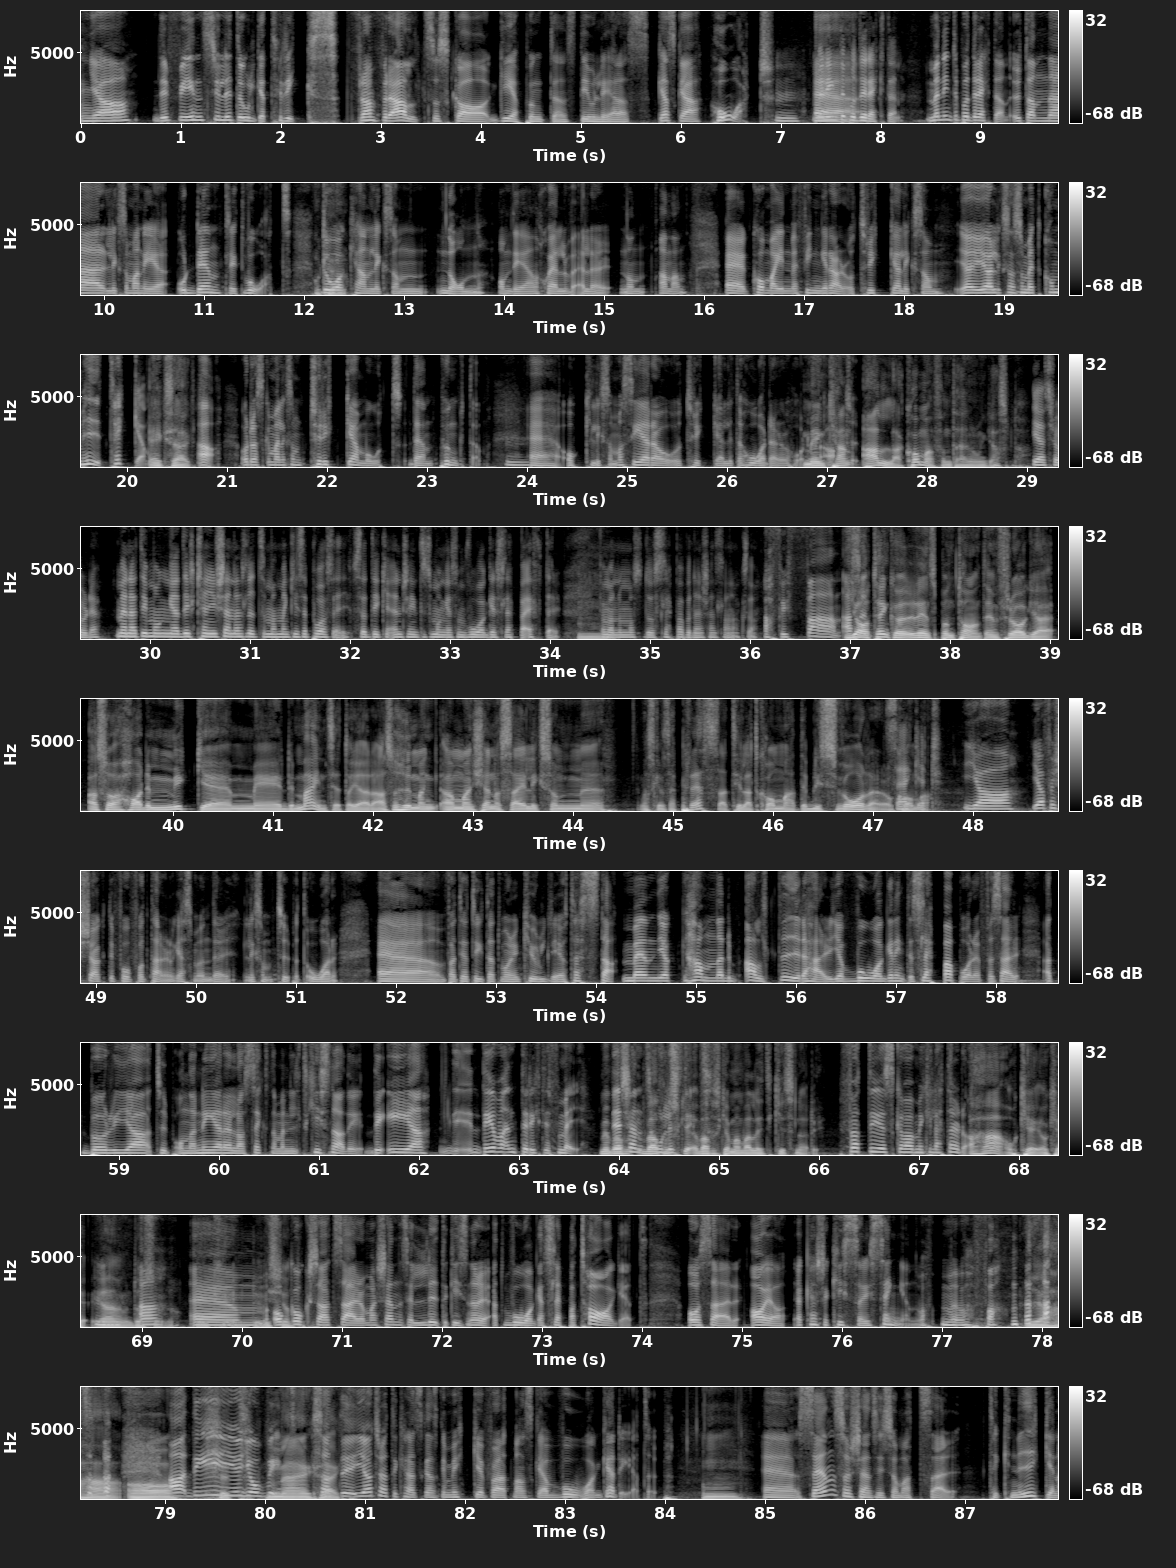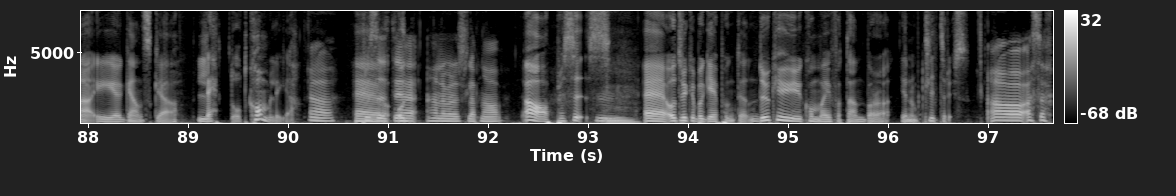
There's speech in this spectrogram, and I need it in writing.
ja, det finns ju lite olika tricks. Framförallt så ska G-punkten stimuleras ganska hårt. Mm. Men inte på eh, direkten? Men inte på direkten, utan när liksom man är ordentligt våt. Okay. Då kan liksom någon, om det är en själv eller någon annan, eh, komma in med fingrar och trycka liksom, jag gör liksom som ett kom hit-tecken. Exakt. Ja, och då ska man liksom trycka mot den punkten. Mm. Eh, och liksom massera och trycka lite hårdare och hårdare. Men kan ja, typ. alla komma fontänorgasm då? Jag tror det. Men att det är många, det kan ju kännas lite som att man kissar på sig. Så att det är kanske inte så många som vågar släppa efter. Mm. För man måste då släppa på den känslan också. Ja ah, fy fan. Alltså... Jag tänker rent spontant en fråga, alltså har det mycket med mindset att göra? Alltså hur man, om man känner sig liksom, eh, vad ska man säga, pressad till att komma, att det blir svårare att Säkert. komma? Ja, jag försökte få fontänorgasm under liksom typ ett år eh, för att jag tyckte att det var en kul grej att testa. Men jag hamnade alltid i det här, jag vågar inte släppa på det för så här, att börja typ onanera eller ha sex när man är lite kissnödig, det är, det, det var inte riktigt för mig. Men det var, känns varför, olustigt. ska, varför ska man vara lite kissnödig? För att det ska vara mycket lättare då. Aha, okej, okej, ja Mm. då Ja, så. Okej, Ehm, det visste jag och också att så här, om man känner sig lite kissnödig, att våga släppa taget. Och så här, ja ja, jag kanske kissar i sängen, men vad fan. Jaha, ja. Ja det är ju shit. jobbigt. Nej så att, jag tror att det krävs ganska mycket för att man ska våga det typ. Mm. Eh, sen så känns det som att så här, teknikerna är ganska lättåtkomliga. Ja, precis. Eh, Det handlar väl om att slappna av. Ja precis. Mm. Eh, och trycka på G-punkten. Du kan ju komma i fontän bara genom klitoris. Ja, alltså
